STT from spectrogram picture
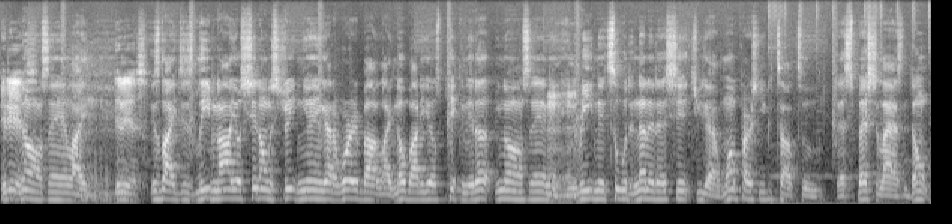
It is. You know what I'm saying? Like It is. it's like just leaving all your shit on the street and you ain't got to worry about like nobody else picking it up. You know what I'm saying? And, and mm-hmm. reading into it and none of that shit. You got one person you can talk to that's specialized and don't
